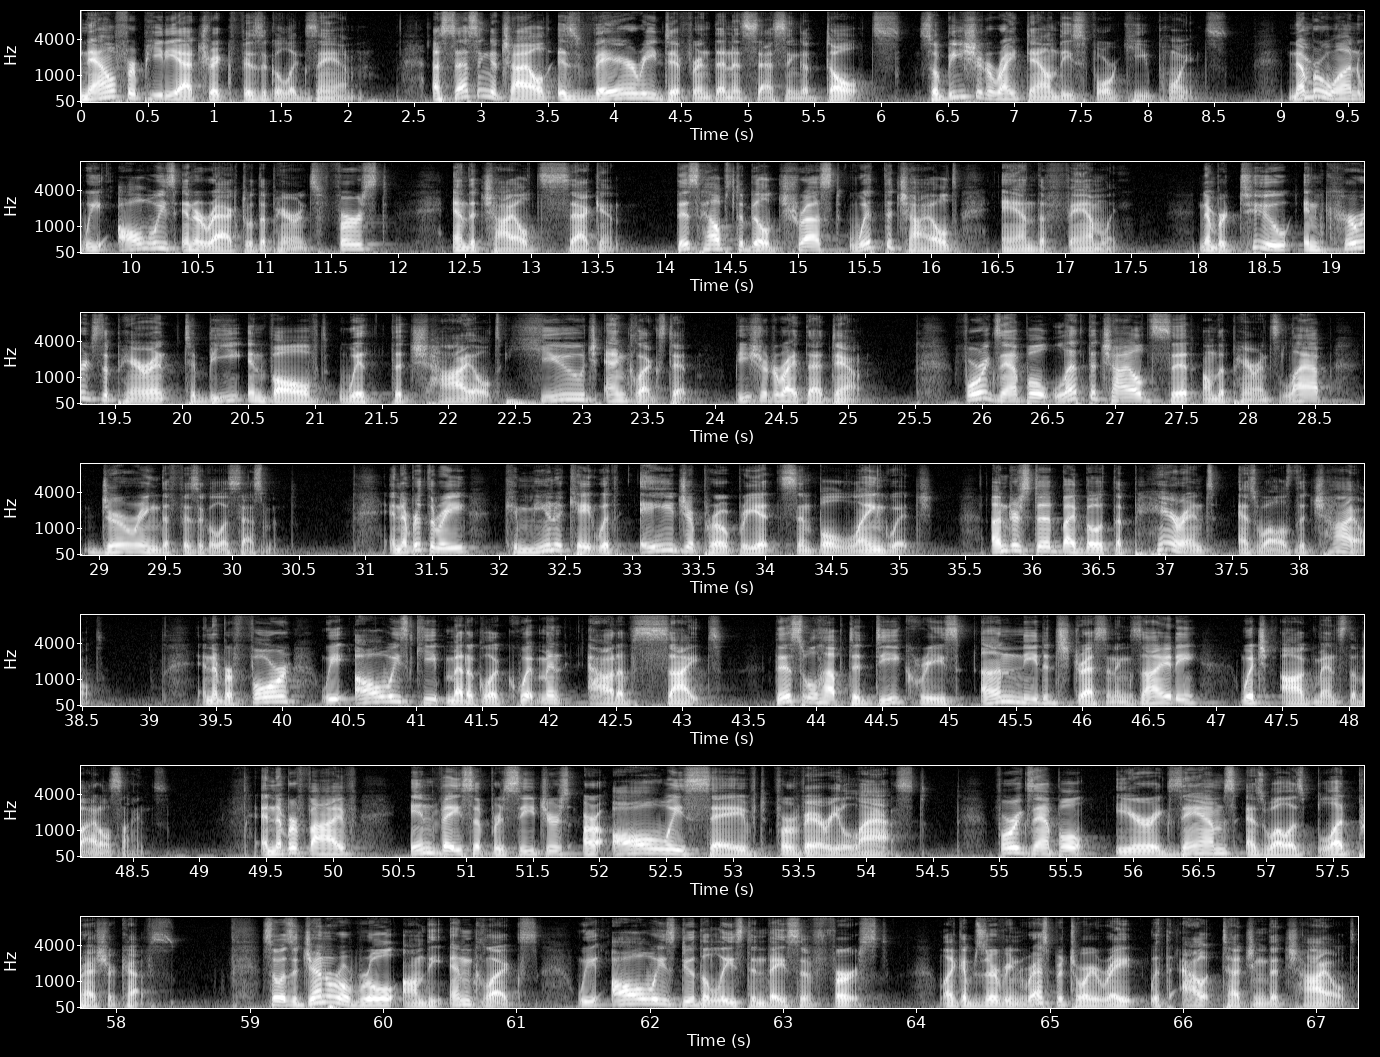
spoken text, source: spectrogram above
Now for pediatric physical exam. Assessing a child is very different than assessing adults, so be sure to write down these four key points. Number one, we always interact with the parents first and the child second. This helps to build trust with the child and the family. Number two, encourage the parent to be involved with the child. Huge NCLEX tip. Be sure to write that down. For example, let the child sit on the parent's lap during the physical assessment. And number three, communicate with age appropriate, simple language, understood by both the parent as well as the child. And number four, we always keep medical equipment out of sight. This will help to decrease unneeded stress and anxiety which augments the vital signs. And number five, invasive procedures are always saved for very last. For example, ear exams as well as blood pressure cuffs. So as a general rule on the NCLEX, we always do the least invasive first, like observing respiratory rate without touching the child.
